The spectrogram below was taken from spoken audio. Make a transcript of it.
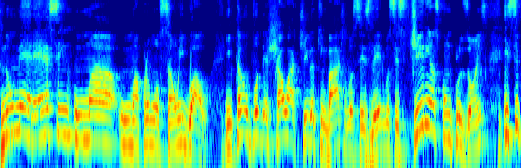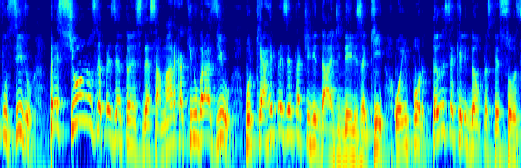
não merecem uma, uma promoção igual. Então eu vou deixar o artigo aqui embaixo, vocês lerem, vocês tirem as conclusões e, se possível, pressionem os representantes dessa marca aqui no Brasil, porque a representatividade deles aqui, ou a importância que eles dão para as pessoas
